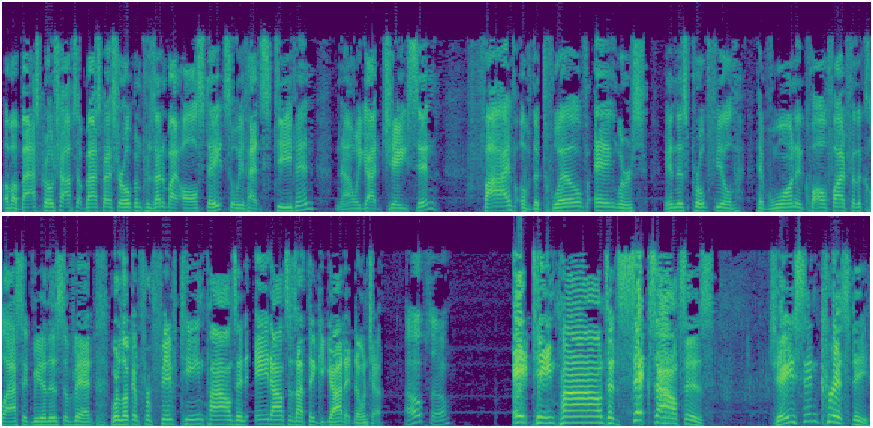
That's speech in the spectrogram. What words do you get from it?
of a Bass Pro Shops at Bassmaster Open presented by Allstate. So we've had Stephen, now we got Jason. Five of the 12 anglers in this pro field have won and qualified for the Classic via this event. We're looking for 15 pounds and 8 ounces. I think you got it, don't you? I hope so. 18 pounds and 6 ounces. Jason Christie.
